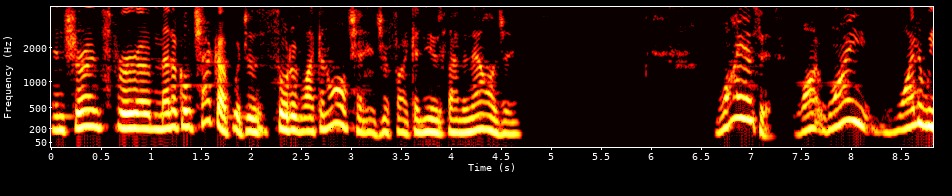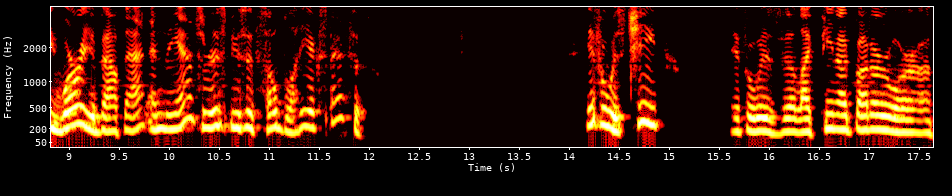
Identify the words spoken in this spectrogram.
insurance for a medical checkup, which is sort of like an oil change, if I can use that analogy. Why is it? Why, why, why do we worry about that? And the answer is because it's so bloody expensive. If it was cheap, if it was uh, like peanut butter or a,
